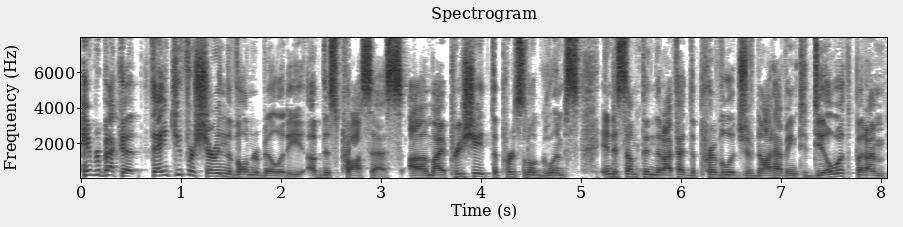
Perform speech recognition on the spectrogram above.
Hey, Rebecca, thank you for sharing the vulnerability of this process. Um, I appreciate the personal glimpse into something that I've had the privilege of not having to deal with, but I'm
